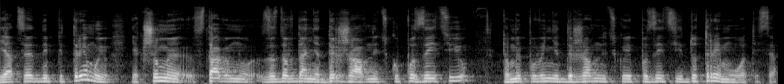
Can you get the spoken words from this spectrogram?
Я це не підтримую. Якщо ми ставимо за завдання державницьку позицію, то ми повинні державницької позиції дотримуватися.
